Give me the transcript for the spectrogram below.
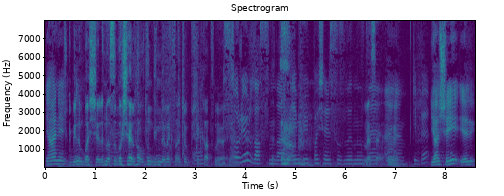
yani Çünkü birinin başarı nasıl başarılı olduğunu dinlemek sana çok bir şey Evet. katmıyor. Biz Yani. soruyoruz aslında en büyük başarısızlığınız Mesela. ne? Aynen Evet. gibi. ya şeyi e,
